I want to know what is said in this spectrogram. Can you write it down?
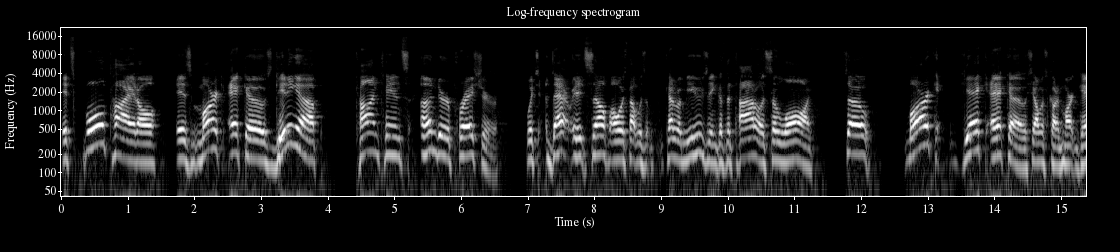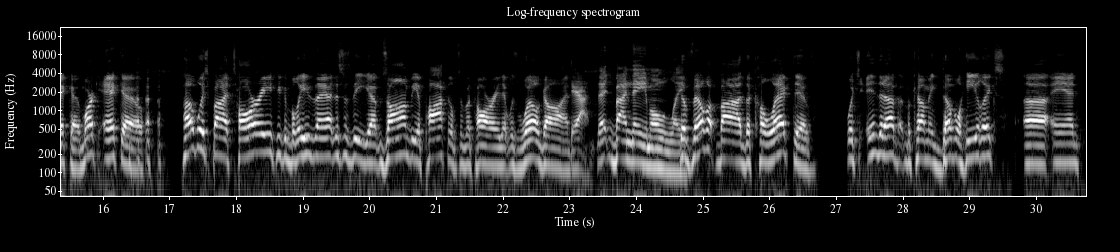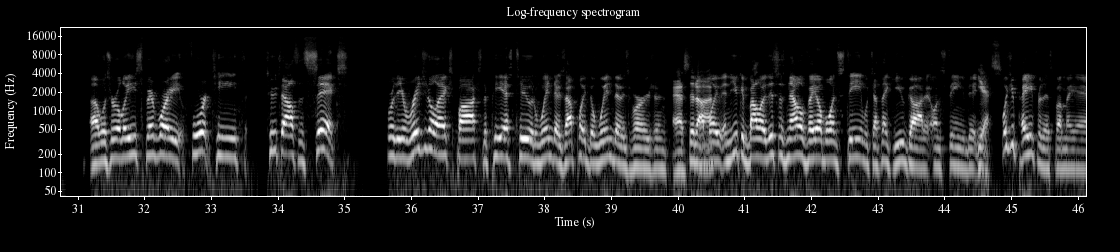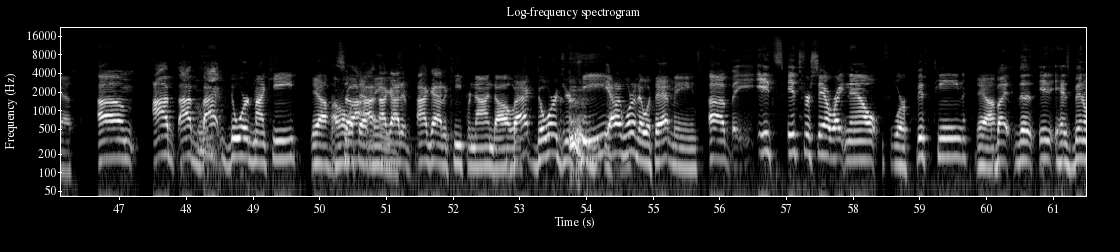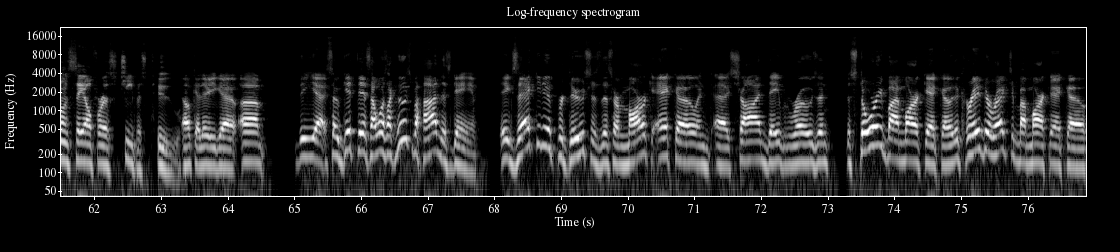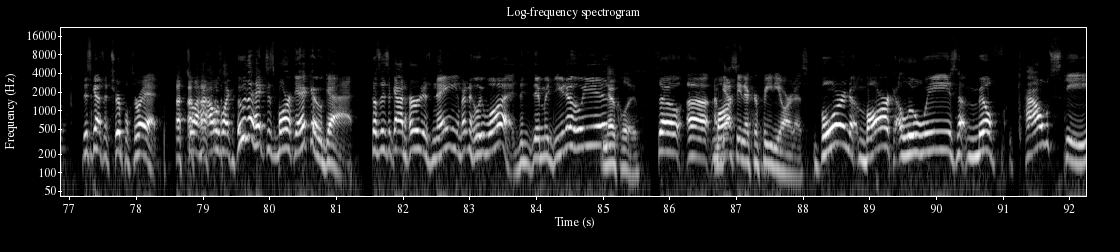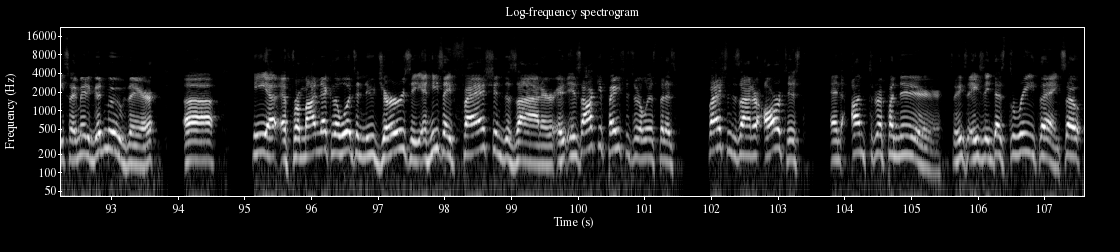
Its full title is Marc Ecko's Getting Up Contents Under Pressure, which that itself I always thought was kind of amusing because the title is so long. So Mark Geck Ecko, she almost called him Mark Gecko. Marc Ecko, published by Atari, if you can believe that. This is the uh, zombie apocalypse of Atari that was well gone. Yeah, that by name only. Developed by the Collective, which ended up becoming Double Helix, uh, and uh, was released February 14th, 2006 for the original Xbox, the PS2, and Windows. I played the Windows version. As did I. I believe, and you can, by the way, this is now available on Steam, which I think you got it on Steam, didn't you? Yes. What'd you pay for this, if I may ask? Um, I I backdoored my key. Yeah, I don't so know what that I, means. I got it. I got a key for nine dollars. Backdoored your key? yeah. I want to know what that means. Uh, it's it's for sale right now for fifteen. Yeah, but the it has been on sale for as cheap as two. Okay, there you go. Um, the uh, so get this. I was like, who's behind this game? The executive producers this are Marc Ecko and uh, Sean David Rosen. The story by Marc Ecko, the creative direction by Marc Ecko. This guy's a triple threat. So I, I was like, who the heck's this Marc Ecko guy? Because this guy heard his name. I do not know who he was. Did, I mean, do you know who he is? No clue. So, uh, I'm guessing a graffiti artist. Born Marc Louis Milecofsky, so he made a good move there. Uh, he uh, from my neck of the woods in New Jersey, and he's a fashion designer. His occupations are listed as fashion designer, artist, and entrepreneur. So he's, he's he does three things. So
